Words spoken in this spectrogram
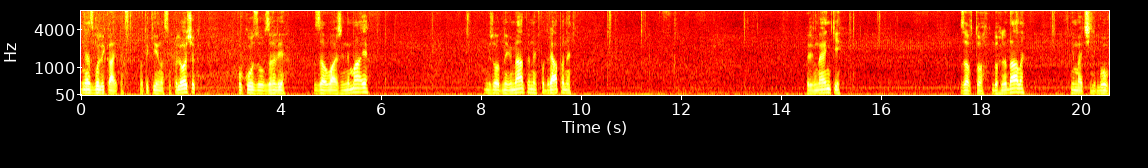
не зволікайте. Отакий у нас опельочок. По кузову взагалі зауважень немає. Жодної вмятини, подряпини. Рівненький. З авто доглядали. Німеччині був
